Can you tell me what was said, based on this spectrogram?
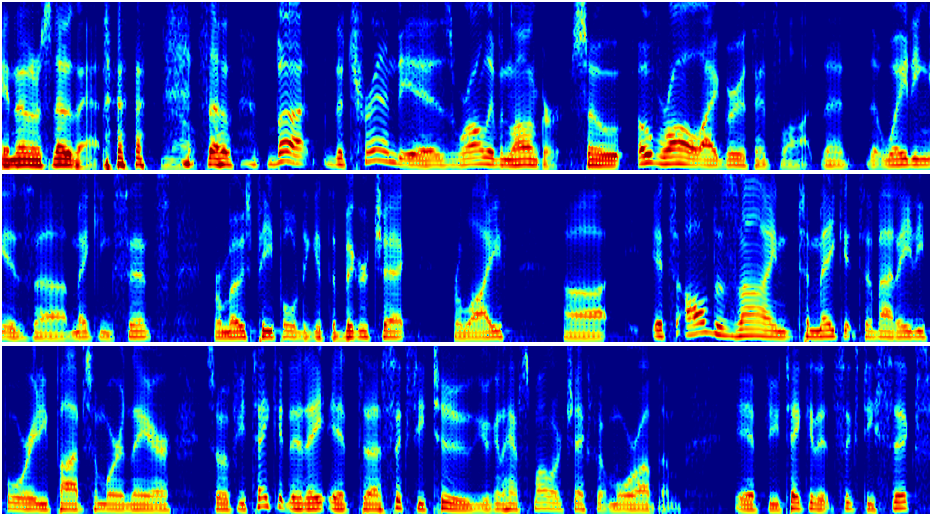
And none of us know that. So, but the trend is we're all living longer. So overall, I agree with Ed Slott that, that waiting is uh, making sense for most people to get the bigger check for life. Uh, it's all designed to make it to about 84, 85, somewhere in there. So if you take it at, eight, at uh, 62, you're going to have smaller checks, but more of them. If you take it at 66,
